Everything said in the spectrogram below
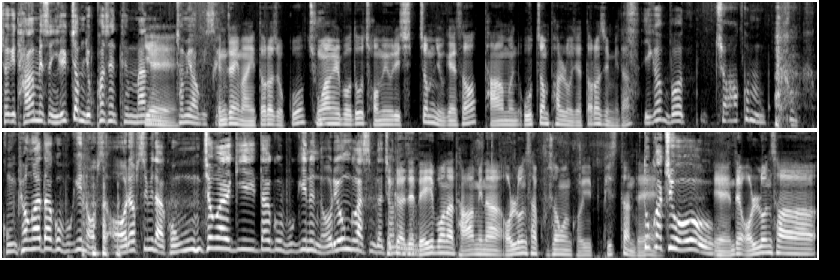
저기 다음에서는 1.6%만 예. 점유하고 있어요. 굉장히 많이 떨어졌고 중앙일보도 점유율이 10.6에서 다음은 5.8로 이제 떨어집니다. 이거 뭐 조금 공평하다고 보기는 없 어렵습니다. 공정하다고 보기는 어려운 것 같습니다. 저는 그러니까 이제 네이버나 다음이나 언론사 구성은 거의 비슷한데 똑같죠. 예, 근데 언론사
